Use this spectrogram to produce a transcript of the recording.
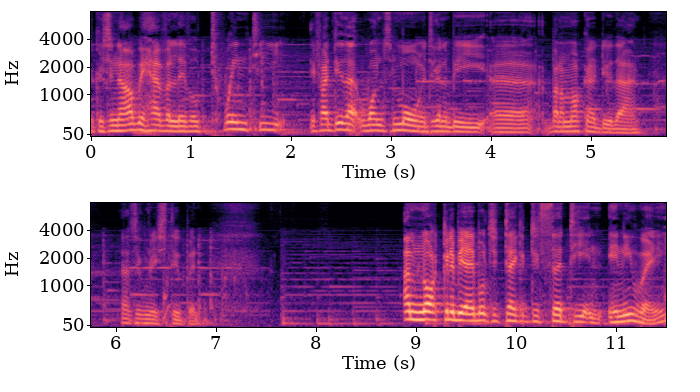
Okay, so now we have a level 20 if I do that once more, it's going to be... Uh, but I'm not going to do that. That's going to be stupid. I'm not going to be able to take it to 30 in any way.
